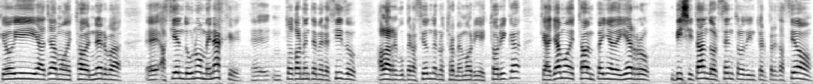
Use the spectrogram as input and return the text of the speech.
que hoy hayamos estado en Nerva eh, haciendo un homenaje eh, totalmente merecido a la recuperación de nuestra memoria histórica, que hayamos estado en Peña de Hierro visitando el centro de interpretación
